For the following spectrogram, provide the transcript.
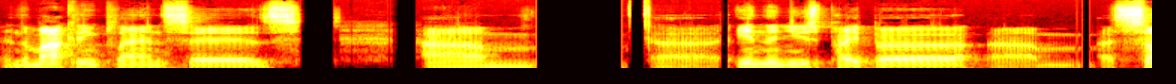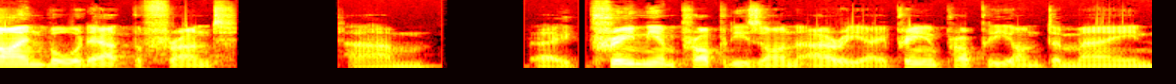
And the marketing plan says um, uh, in the newspaper, um, a signboard out the front, um, a premium properties on REA, premium property on domain,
